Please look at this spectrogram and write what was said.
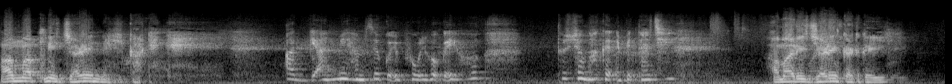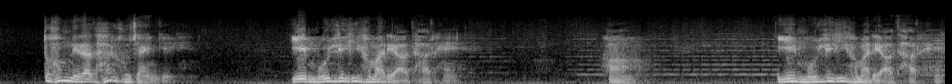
हम अपनी जड़ें नहीं काटेंगे। अज्ञान में हमसे कोई भूल हो गई हो तो क्षमा करें पिताजी। हमारी जड़ें कट गई तो हम निराधार हो जाएँगे। ये मूल्य ही हमारे आधार हैं। हाँ, ये मूल्य ही हमारे आधार हैं।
